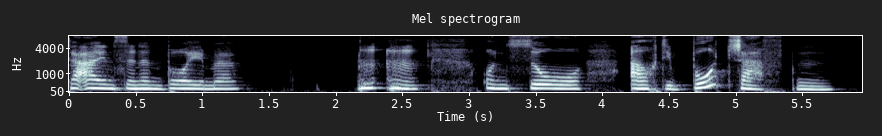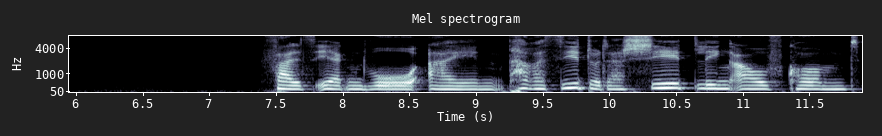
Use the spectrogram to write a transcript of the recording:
der einzelnen Bäume und so auch die Botschaften, falls irgendwo ein Parasit oder Schädling aufkommt,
